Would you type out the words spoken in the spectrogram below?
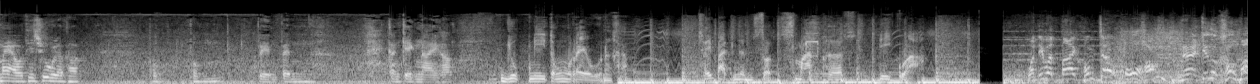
ไม่เอาที่ชู่แล้วครับ ผมผมเปลี่ยนเป็นกางเกงในครับ ยุคนี้ต้องเร็วนะครับ ใช้บัตรเงินสด Smart Purse ดีกว่า วันนี้วันตายของเจ้าโอหังแน่จริงก็เข้ามา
